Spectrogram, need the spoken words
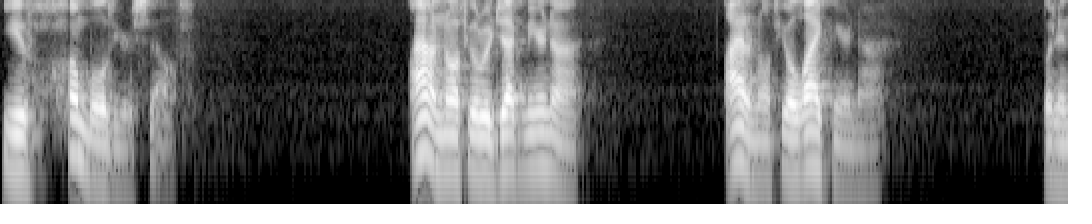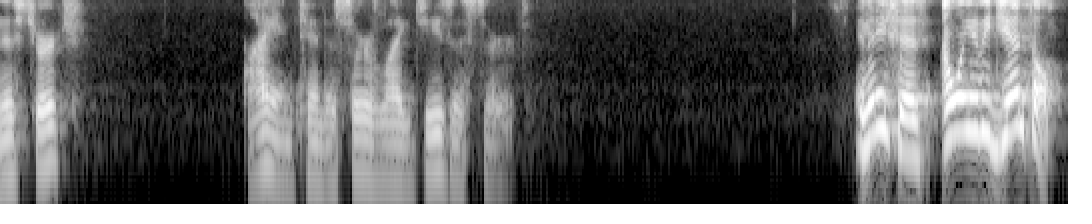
You've humbled yourself. I don't know if you'll reject me or not. I don't know if you'll like me or not. But in this church, I intend to serve like Jesus served. And then he says, I want you to be gentle.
